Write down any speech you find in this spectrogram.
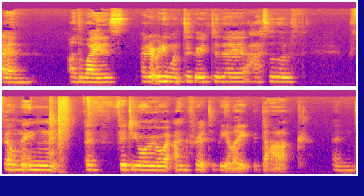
Um otherwise I don't really want to go to the hassle of filming a video and for it to be like dark and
